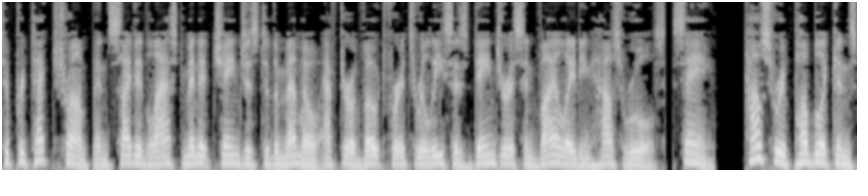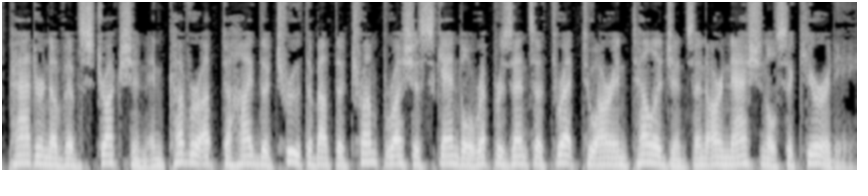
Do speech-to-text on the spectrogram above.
to protect Trump and cited last-minute changes to the memo after a vote for its release as dangerous and violating House rules, saying, House Republicans' pattern of obstruction and cover-up to hide the truth about the Trump-Russia scandal represents a threat to our intelligence and our national security.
